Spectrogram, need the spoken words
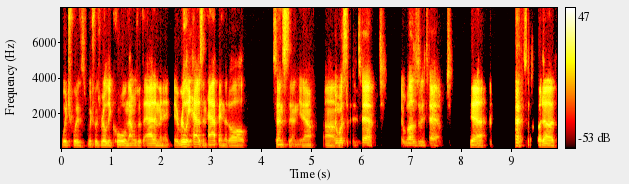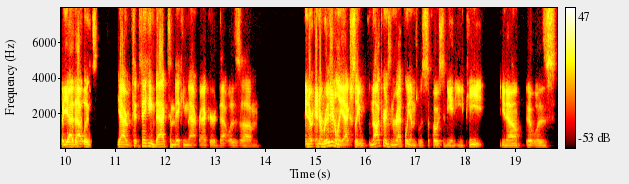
which was which was really cool. And that was with Adam, and it, it really hasn't happened at all since then, you know. Um, it was an attempt. It was an attempt. Yeah. so, but uh but yeah, that was yeah, th- thinking back to making that record, that was um and, and originally actually Nocturnes and Requiems was supposed to be an EP, you know. It was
